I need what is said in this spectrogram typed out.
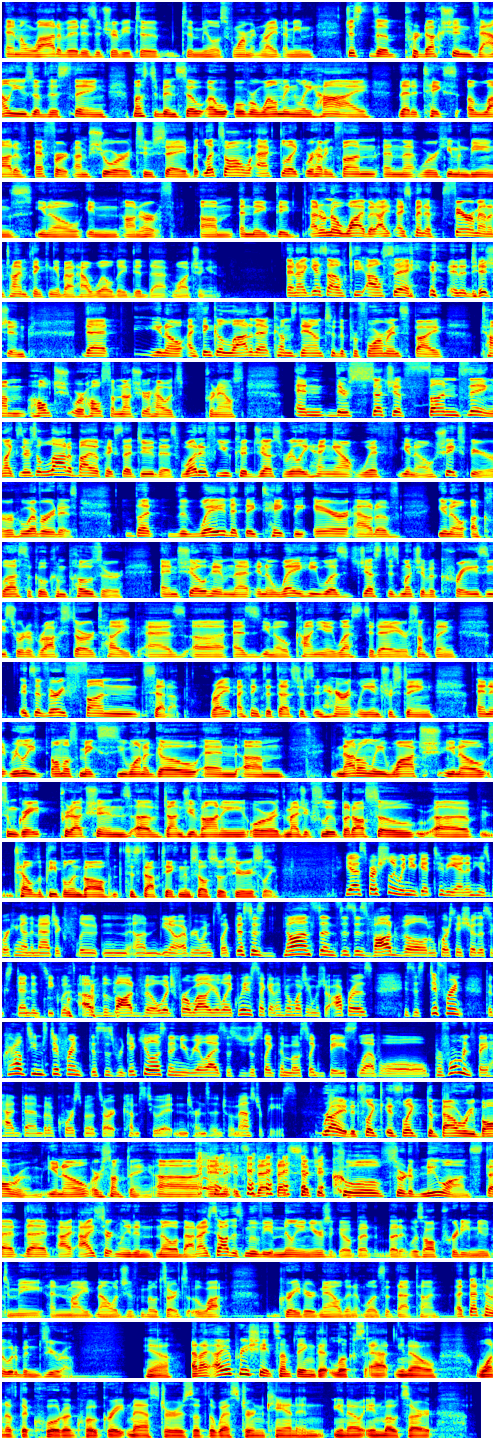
And a lot of it is a tribute to to Milos Forman, right? I mean, just the production values of this thing must have been so o- overwhelmingly high that it takes a lot of effort, I'm sure, to say, but let's all act like we're having fun and that we're human beings, you know, in on Earth. Um, and they, they, I don't know why, but I, I spent a fair amount of time thinking about how well they did that watching it. And I guess I'll keep, I'll say in addition that, you know, I think a lot of that comes down to the performance by Tom Hulce or Hulse. I'm not sure how it's pronounced. And there's such a fun thing. Like, there's a lot of biopics that do this. What if you could just really hang out with, you know, Shakespeare or whoever it is? But the way that they take the air out of, you know, a classical composer and show him that in a way he was just as much of a crazy sort of rock star type as, uh, as, you know, Kanye West today or something. It's a very fun setup right? I think that that's just inherently interesting, and it really almost makes you want to go and um, not only watch, you know, some great productions of Don Giovanni or The Magic Flute, but also uh, tell the people involved to stop taking themselves so seriously. Yeah, especially when you get to the end and he's working on the magic flute, and um, you know everyone's like, "This is nonsense. This is vaudeville." And of course, they show this extended sequence of the vaudeville, which for a while you're like, "Wait a second, I've been watching a bunch of operas. Is this different? The crowd seems different. This is ridiculous." And then you realize this is just like the most like base level performance they had then. But of course, Mozart comes to it and turns it into a masterpiece. Right. It's like it's like the Bowery Ballroom, you know, or something. Uh, and it's that that's such a cool sort of nuance that that I, I certainly didn't know about. I saw this movie a million years ago, but but it was all pretty new to me, and my knowledge of Mozart's a lot greater now than it was at that time. At that time, it would have been zero. Yeah. And I, I, appreciate something that looks at, you know, one of the quote unquote great masters of the Western canon, you know, in Mozart,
